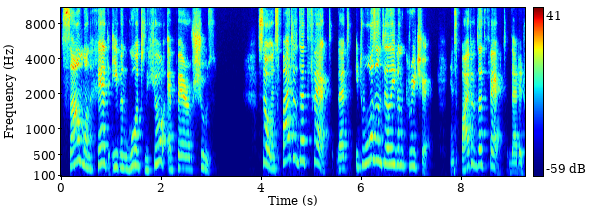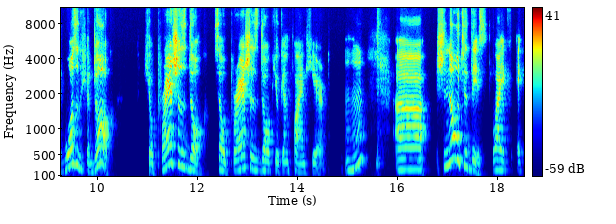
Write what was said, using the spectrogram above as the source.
someone had even gotten her a pair of shoes. So in spite of that fact that it wasn't a living creature, in spite of that fact that it wasn't her dog, her precious dog, so precious dog you can find here. Mm-hmm. Uh, she noted this like a,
